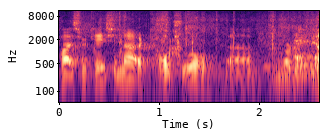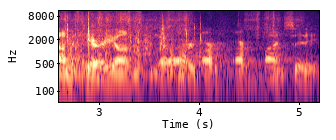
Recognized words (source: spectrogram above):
classification, not a cultural uh, or commentary on you know, our, our, our fine city.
